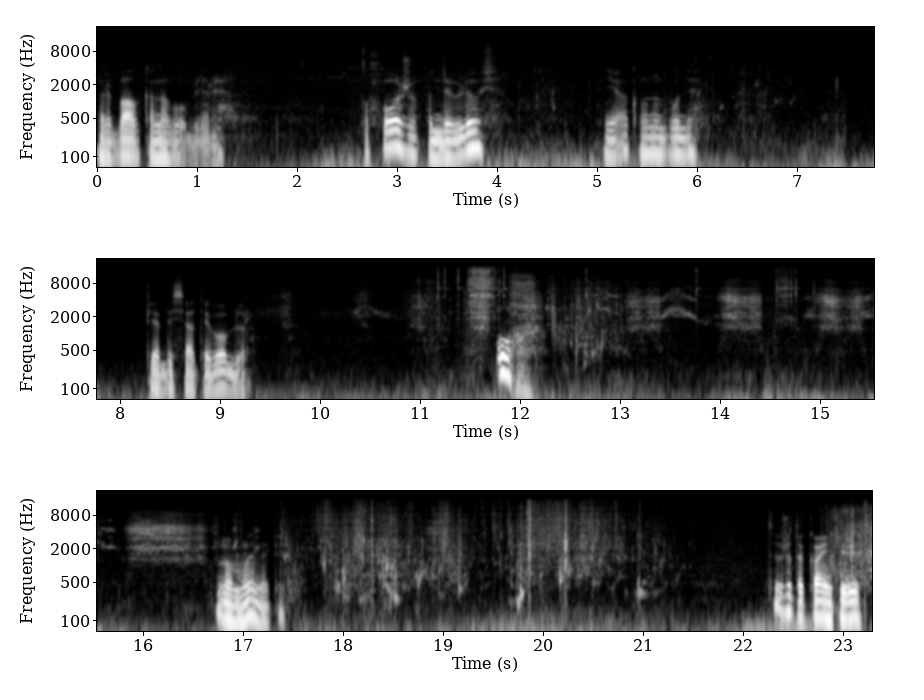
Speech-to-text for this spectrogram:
рибалка на воблери. Походжу, подивлюсь, як воно буде. 50-й воблер. Ох! Ну, мене пішов. Це вже така інтересна.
